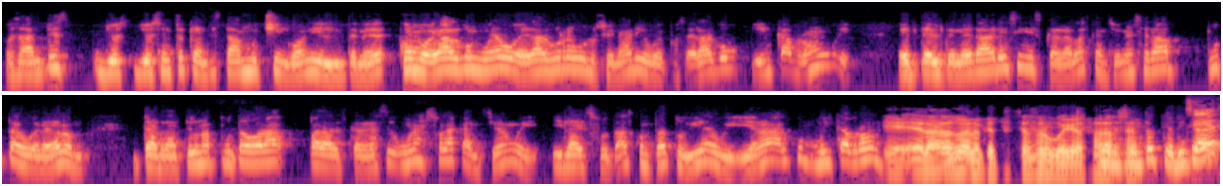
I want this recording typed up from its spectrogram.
O sea, antes, yo, yo siento que antes estaba muy chingón y el internet, como era algo nuevo, era algo revolucionario, güey, pues era algo bien cabrón, güey. El, el tener Ares y descargar las canciones era puta, güey. Era lo, tardarte una puta hora para descargarse una sola canción, güey. Y la disfrutabas con toda tu vida, güey. Y era algo muy cabrón. Y era algo de lo que te estás orgulloso de Pero hacer. siento que Sí, ahorita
